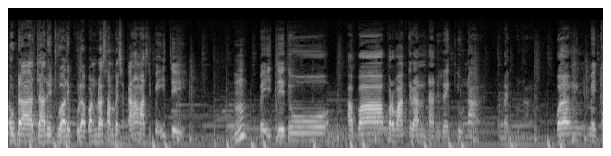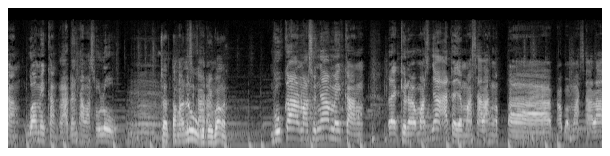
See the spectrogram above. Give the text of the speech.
udah dari 2018 sampai sekarang masih PIC Hmm? PIC itu apa perwakilan dari regional regional gua megang gua megang Klaten sama Solo Hmm. Cat tangan lu sekarang. gede banget. bukan maksudnya megang regional maksudnya ada yang masalah ngebug apa masalah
